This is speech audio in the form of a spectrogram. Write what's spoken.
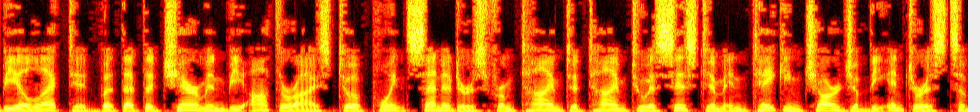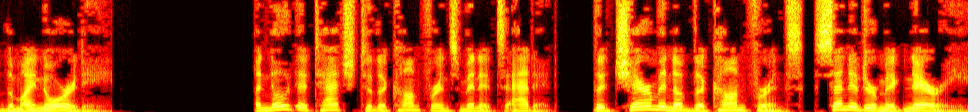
be elected but that the chairman be authorized to appoint senators from time to time to assist him in taking charge of the interests of the minority." A note attached to the conference minutes added, the chairman of the conference, Senator McNary,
